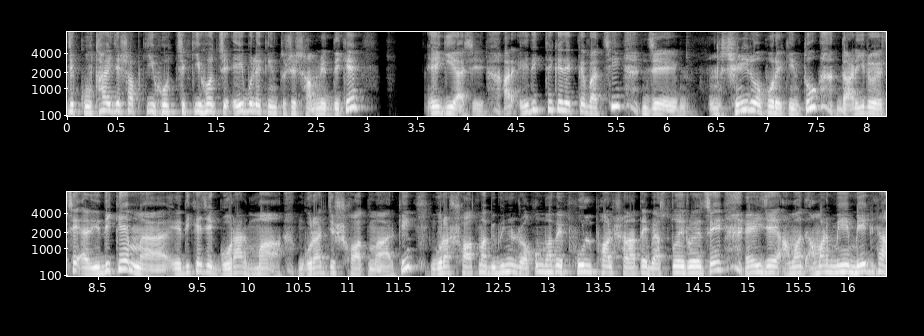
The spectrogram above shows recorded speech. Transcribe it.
যে কোথায় যে সব কী হচ্ছে কী হচ্ছে, এই বলে কিন্তু সে সামনের দিকে এগিয়ে আসে। আর এদিক থেকে দেখতে পাচ্ছি যে সিঁড়ির ওপরে কিন্তু দাঁড়িয়ে রয়েছে। আর এদিকে এদিকে যে গোড়ার মা গোড়ার যে সৎ মা আর কি গোড়ার সৎ মা বিভিন্ন রকমভাবে ফুল, ফল সারাতে ব্যস্ত হয়ে রয়েছে। এই যে আমার আমার মেয়ে মেঘনা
